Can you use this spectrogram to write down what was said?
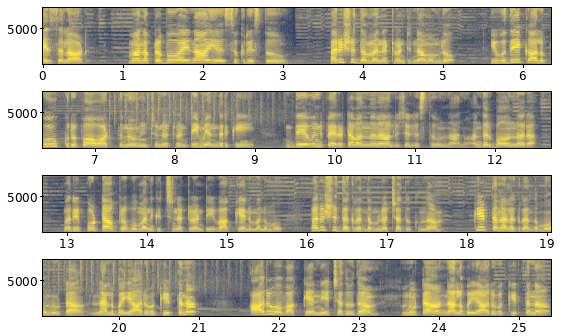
ప్రైజ్ లాడ్ మన ప్రభువైన యేసుక్రీస్తు పరిశుద్ధమైనటువంటి నామంలో ఈ ఉదయకాలపు కృపావార్తను వింటున్నటువంటి మీ అందరికీ దేవుని పేరట వందనాలు చెల్లిస్తూ ఉన్నాను. అందరు బాగున్నారా? మరి పూట ప్రభు మనకిచ్చినటువంటి వాక్యాన్ని మనము పరిశుద్ధ గ్రంథంలో చదువుకుందాం. కీర్తనల గ్రంథము నూట నలభై ఆరవ కీర్తన. ఆరవ వాక్యాన్ని చదువుదాం. నూట నలభై ఆరవ కీర్తన.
